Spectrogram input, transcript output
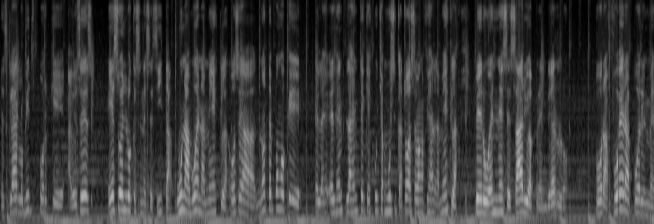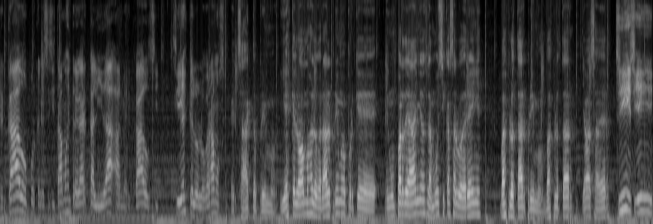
mezclar los beats porque a veces eso es lo que se necesita, una buena mezcla. O sea, no te pongo que la gente que escucha música todas se van a fijar en la mezcla, pero es necesario aprenderlo por afuera, por el mercado, porque necesitamos entregar calidad al mercado, si, si es que lo logramos. Exacto, primo. Y es que lo vamos a lograr, primo, porque en un par de años la música salvadoreña va a explotar, primo, va a explotar, ya vas a ver. Sí, sí,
